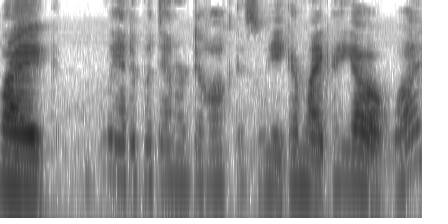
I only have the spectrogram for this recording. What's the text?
Like we had to put down our dog this week. I'm like, hey, yo, what?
